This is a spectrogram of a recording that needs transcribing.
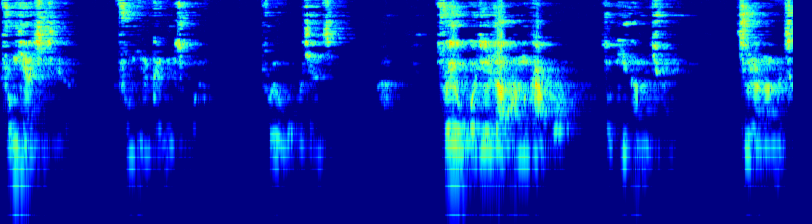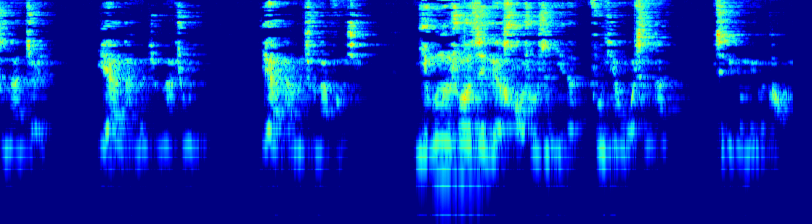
风险是谁的？风险肯定是我的，所以我不签字啊。所以我就让他们干活，就给他们权利，就让他们承担责任，也让他们承担收益，也让他们承担风险。你不能说这个好处是你的，风险我承担，这个就没有道理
